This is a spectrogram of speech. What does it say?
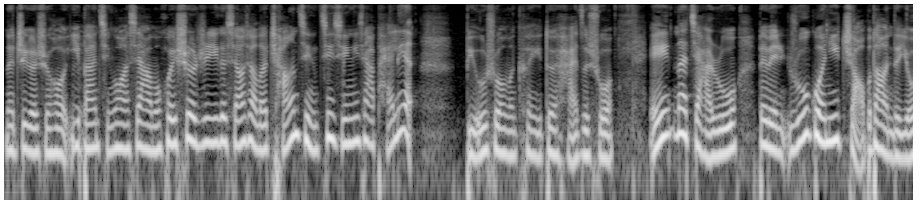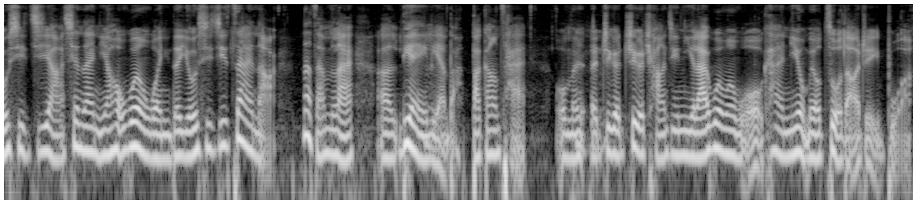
那这个时候，一般情况下我们会设置一个小小的场景进行一下排练。比如说，我们可以对孩子说：“诶，那假如贝贝，如果你找不到你的游戏机啊，现在你要问我你的游戏机在哪儿？那咱们来呃练一练吧，把刚才我们呃这个这个场景，你来问问我，我看你有没有做到这一步啊？”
